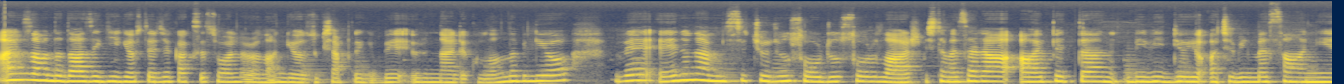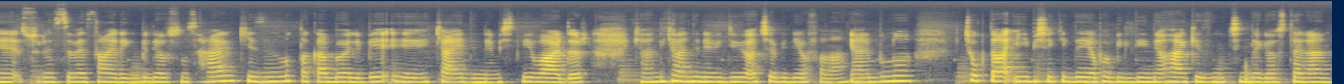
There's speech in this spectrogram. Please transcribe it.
Aynı zamanda daha zeki gösterecek aksesuarlar olan gözlük, şapka gibi ürünler de kullanılabiliyor. Ve en önemlisi çocuğun sorduğu sorular. İşte mesela iPad'den bir videoyu açabilme saniye süresi vesaire biliyorsunuz. Herkesin mutlaka böyle bir e, hikaye dinlemişliği vardır. Kendi kendine videoyu açabiliyor falan. Yani bunu çok daha iyi bir şekilde yapabildiğini herkesin içinde gösteren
